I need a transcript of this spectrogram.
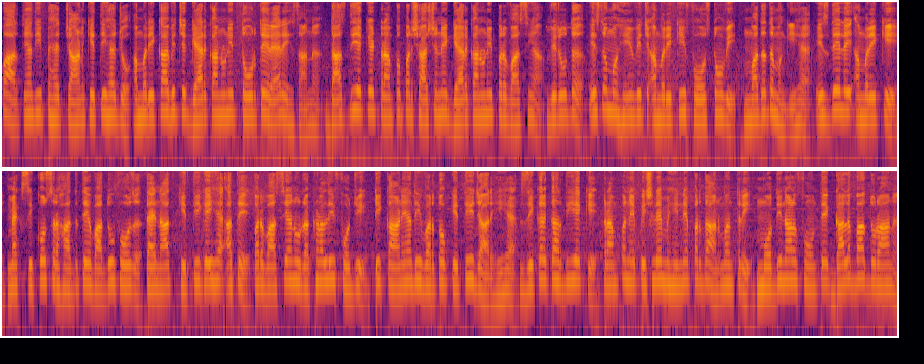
ਭਾਰਤੀਆਂ ਦੀ ਪਹਿਚਾਣ ਕੀਤੀ ਹੈ, ਜੋ ਅਮਰੀਕਾ ਵਿੱਚ ਗੈਰ ਕਾਨੂੰਨੀ ਤੌਰ ਤੇ ਰਹਿ ਰਹੇ ਸਨ। ਦੱਸ ਦਈਏ ਕਿ ਟਰੰਪ ਪ੍ਰਸ਼ਾਸਨ ਨੇ ਗੈਰ ਕਾਨੂੰਨੀ ਪ੍ਰਵਾਸੀਆਂ ਵਿਰੁੱਧ ਇਸ ਮੁਹਿੰਮ ਵਿੱਚ ਅਮਰੀਕੀ ਫੌਜ ਤੋਂ ਵੀ ਮਦਦ ਮੰਗੀ ਹੈ। ਇਸ ਦੇ ਲਈ ਅਮਰੀਕੀ ਮੈਕਸੀਕੋ ਸਰਹੱਦ ਹੱਦ ਤੇ ਵਾਧੂ ਫੌਜ ਤਾਇਨਾਤ ਕੀਤੀ ਗਈ ਹੈ ਅਤੇ ਪ੍ਰਵਾਸੀਆਂ ਨੂੰ ਰੱਖਣ ਲਈ ਫੌਜੀ ਟਿਕਾਣਿਆਂ ਦੀ ਵਰਤੋਂ ਕੀਤੀ ਜਾ ਰਹੀ ਹੈ। ਜ਼ਿਕਰ ਕਰ ਦਈਏ ਕਿ ਟਰੰਪ ਨੇ ਪਿਛਲੇ ਮਹੀਨੇ ਪ੍ਰਧਾਨ ਮੰਤਰੀ ਮੋਦੀ ਨਾਲ ਫੋਨ ਤੇ ਗੱਲਬਾਤ ਦੌਰਾਨ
